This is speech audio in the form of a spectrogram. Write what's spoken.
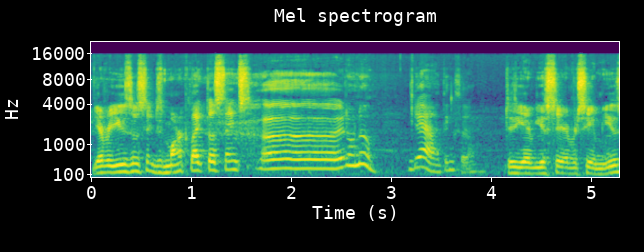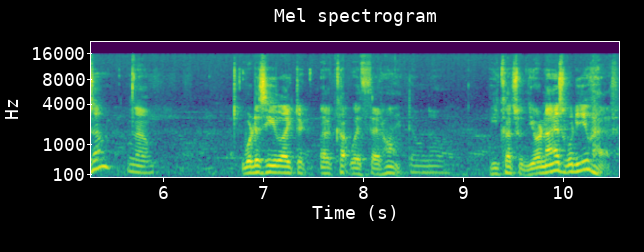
You ever use those things? Does Mark like those things? Uh, I don't know. Yeah, I think so. Did you ever, you see- ever see him use them? No, What does he like to uh, cut with at home? don't know. He cuts with your knives. What do you have?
